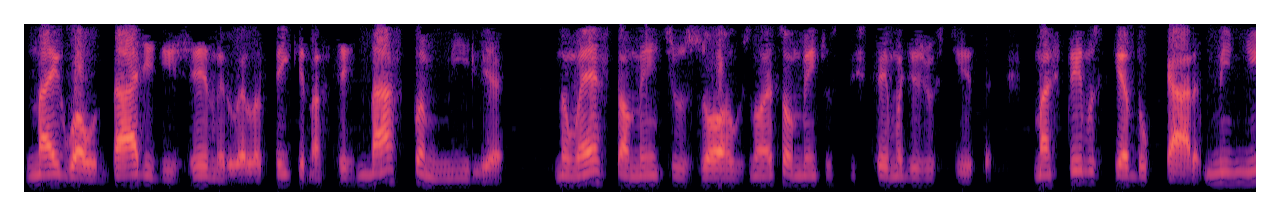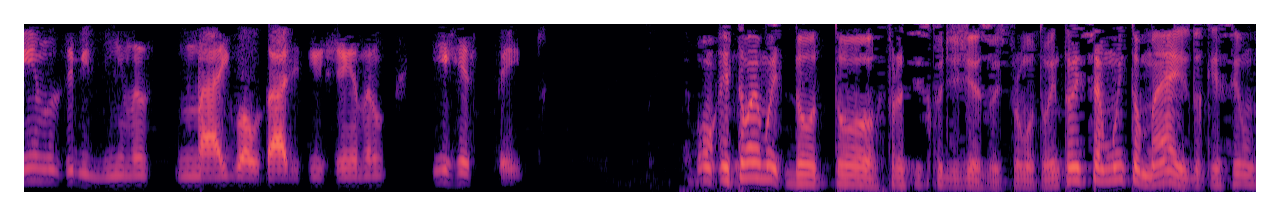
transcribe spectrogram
na igualdade de gênero, ela tem que nascer na família. Não é somente os órgãos, não é somente o sistema de justiça, mas temos que educar meninos e meninas na igualdade de gênero e respeito. Bom, então é muito. Doutor Francisco de Jesus, promotor. Então isso é muito mais do que ser um,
